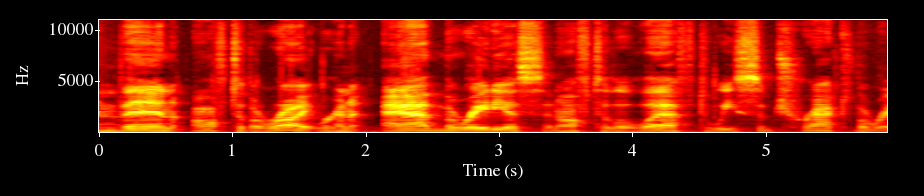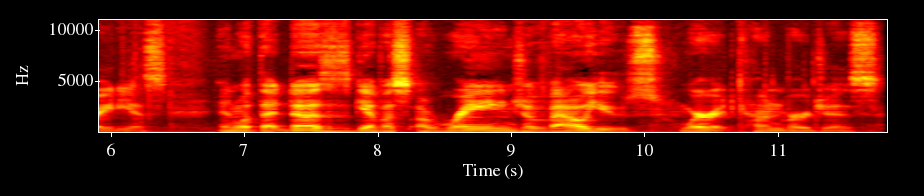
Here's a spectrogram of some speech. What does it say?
And then off to the right, we're going to add the radius. And off to the left, we subtract the radius. And what that does is give us a range of values where it converges.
